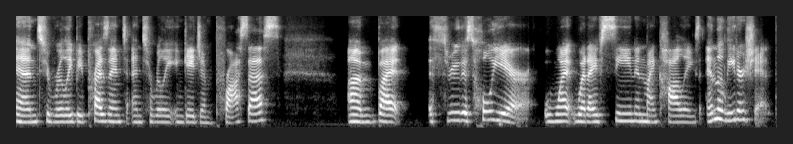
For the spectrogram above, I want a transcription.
and to really be present and to really engage in process. Um, but through this whole year, what, what I've seen in my colleagues and the leadership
